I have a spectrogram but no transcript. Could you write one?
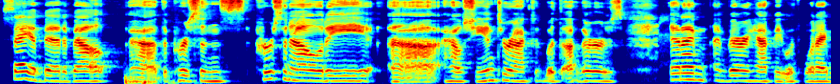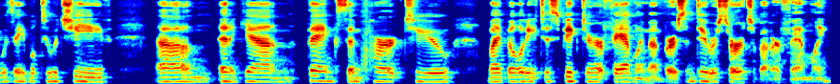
say a bit about uh, the person's personality, uh, how she interacted with others, and I'm I'm very happy with what I was able to achieve. Um, and again, thanks in part to my ability to speak to her family members and do research about her family.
